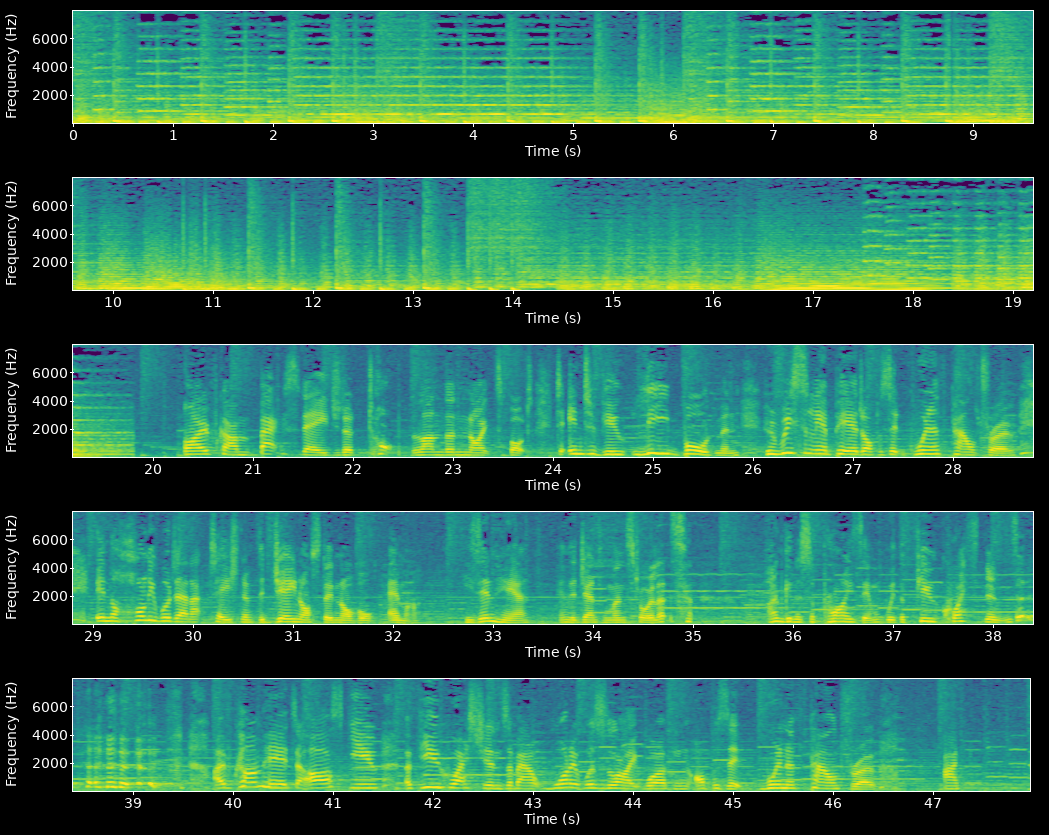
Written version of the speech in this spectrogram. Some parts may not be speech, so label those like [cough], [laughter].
Bye. I've come backstage at a top London night spot to interview Lee Boardman, who recently appeared opposite Gwyneth Paltrow in the Hollywood adaptation of the Jane Austen novel Emma. He's in here, in the gentleman's toilets. [laughs] I'm going to surprise him with a few questions. [laughs] I've come here to ask you a few questions about what it was like working opposite Gwyneth Paltrow. I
